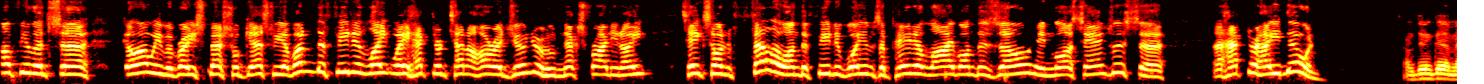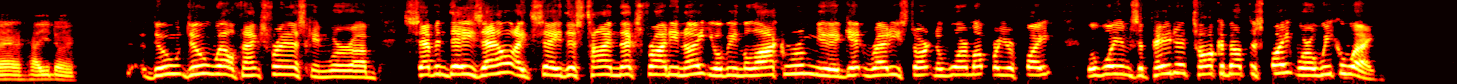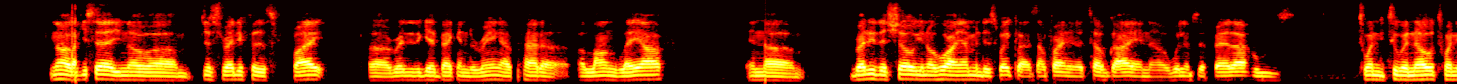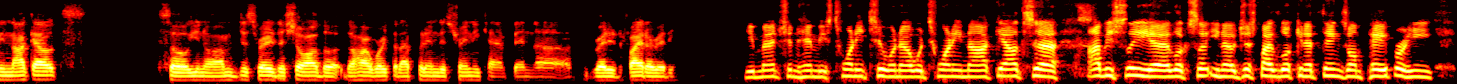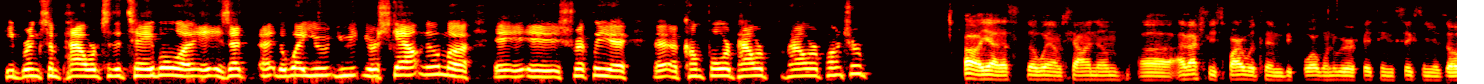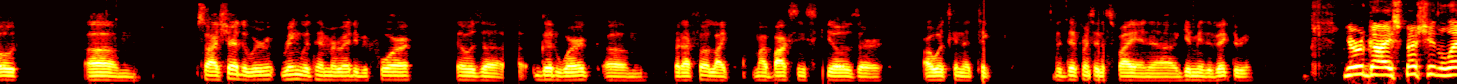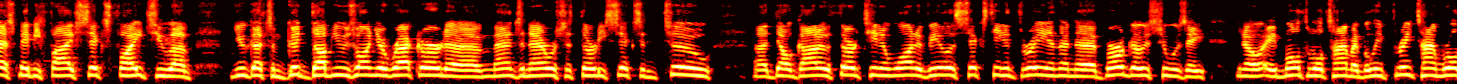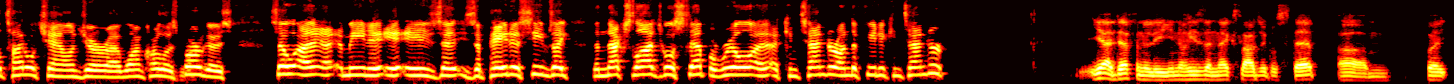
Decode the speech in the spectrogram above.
Philadelphia. Let's uh, go on. We have a very special guest. We have undefeated lightweight Hector Tanajara Jr., who next Friday night takes on fellow undefeated William Zepeda live on the zone in Los Angeles. Uh, uh, Hector, how you doing? I'm doing good, man. How you doing? Doing doing well. Thanks for asking. We're um, seven days out. I'd say this time next Friday night, you'll be in the locker room. You're getting ready, starting to warm up for your fight with William Zepeda. Talk about this fight. We're a week away. No, like you said, you know, um, just ready for this fight. Uh, ready to get back in the ring. I've had a, a long layoff, and um, ready to show you know who I am in this weight class. I'm fighting a tough guy in uh, William Zepeda, who's 22 and 0, 20 knockouts. So you know, I'm just ready to show all the the hard work that I put in this training camp, and uh, ready to fight already. You mentioned him. He's 22 and 0 with 20 knockouts. Uh, obviously, uh, looks like you know just by looking at things on paper, he he brings some power to the table. Uh, is that uh, the way you you you're scouting him? Uh, is strictly a, a come forward power power puncher? Oh yeah, that's the way I'm scouting him. Uh, I've actually sparred with him before when we were 15, 16 years old. Um, so I shared the ring with him already before. It was a good work. Um, but I feel like my boxing skills are are what's going to take the difference in this fight and uh, give me the victory. You're a guy, especially the last maybe five, six fights. You have you got some good W's on your record. Uh, Manzanares is 36 and two. Uh, Delgado 13 and one, Avila 16 and three, and then uh, Burgos, who was a you know a multiple time, I believe, three time world title challenger, uh, Juan Carlos Burgos. So I, I mean, is uh, Zepeda seems like the next logical step, a real a contender, undefeated contender. Yeah, definitely. You know, he's the next logical step. Um, but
